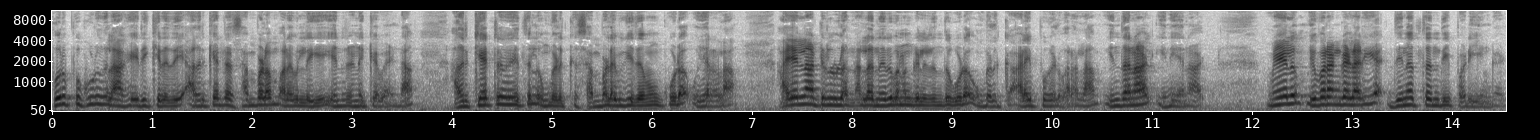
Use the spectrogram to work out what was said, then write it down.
பொறுப்பு கூடுதலாக இருக்கிறதே அதற்கேற்ற சம்பளம் வரவில்லையே என்று நினைக்க வேண்டாம். அதற்கேற்ற விதத்தில் உங்களுக்கு சம்பள விகிதமும் கூட உயரலாம். அயல்நாட்டில் உள்ள நல்ல நிறுவனங்களிலிருந்து கூட உங்களுக்கு அழைப்புகள் வரலாம். இந்த நாள் இனிய நாள். மேலும் விவரங்கள் அறிய தினத்தந்தி படியுங்கள்.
